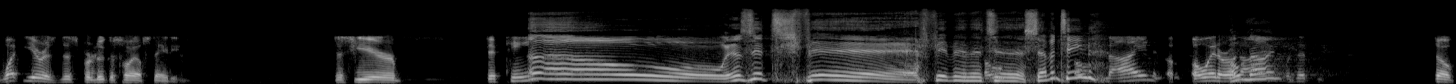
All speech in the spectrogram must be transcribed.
What year is this for Lucas Oil Stadium? This year 15? Oh, is it 17? 09, 08 or 09? 09? Was it so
